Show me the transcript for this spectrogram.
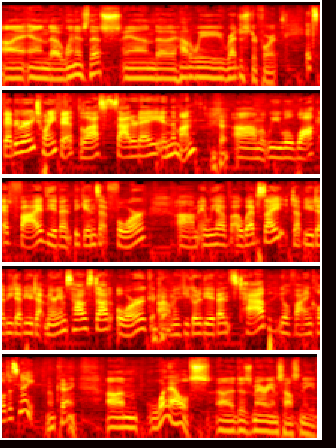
uh, and uh, when is this, and uh, how do we register for it? It's February 25th, the last Saturday in the month. Okay. Um, we will walk at 5. The event begins at 4. Um, and we have a website, www.miriamshouse.org. Okay. Um, if you go to the events tab, you'll find Coldest Night. Okay. Um, what else uh, does Miriam's house need?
